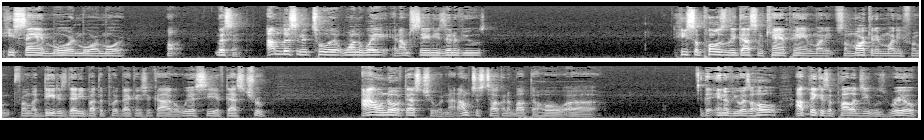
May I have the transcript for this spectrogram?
he's saying more and more and more. Uh, listen, I'm listening to it one way, and I'm seeing these interviews. He supposedly got some campaign money, some marketing money from from Adidas that he about to put back in Chicago. We'll see if that's true. I don't know if that's true or not. I'm just talking about the whole uh, the interview as a whole. I think his apology was real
